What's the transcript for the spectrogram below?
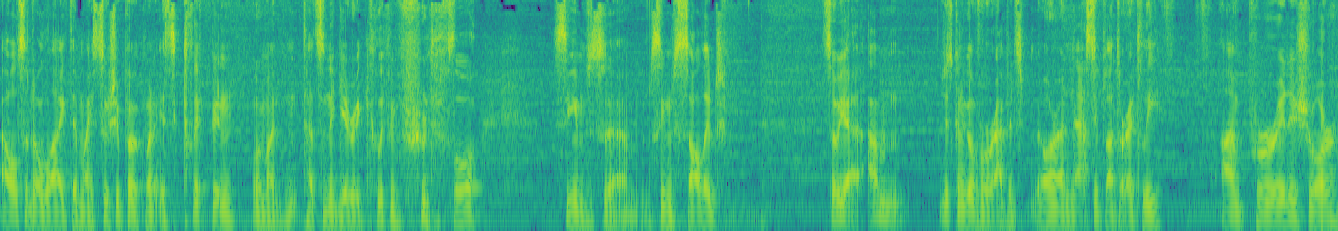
I also don't like that my sushi Pokemon is clipping, or my Tatsugiri clipping through the floor. Seems um, seems solid. So yeah, I'm just gonna go for Rapid or a Nasty Plot directly. I'm pretty sure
